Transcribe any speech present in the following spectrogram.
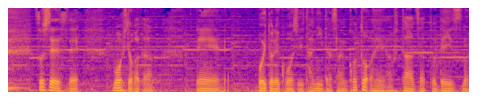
そしてですね、もう一方、えー、ボイトレ講師、タニータさんこと、えー、アフターザットデイズの、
